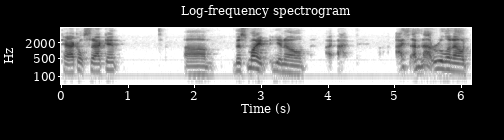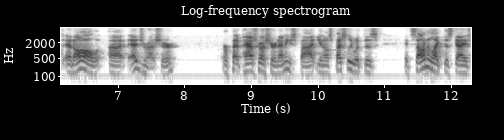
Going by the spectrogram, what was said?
tackle second. Um, this might, you know, I, I, am not ruling out at all uh, edge rusher or pass rusher at any spot, you know, especially with this. It sounded like this guy's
